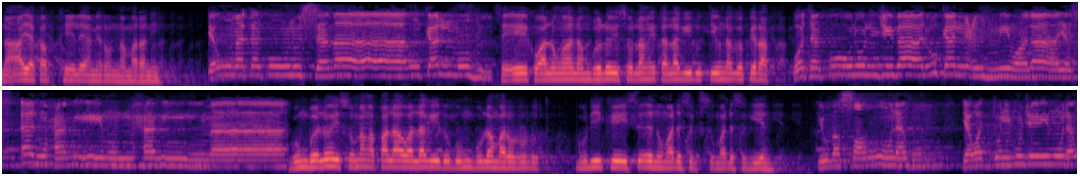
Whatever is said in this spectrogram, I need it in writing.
na ayakap kile amiron na marani. يوم تكون السماء كالمهل Si ko alungan ang buloy so langit lagi dutiw nagapirak. وتكون جبال كالعهن ولا يسأل س أ ل حميم حميما جمبلوي سمان قلا ولغيد بمبلا مررلوت غديك يسئن مدسك سمدسكين يبصرونهم يود المجرم لو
